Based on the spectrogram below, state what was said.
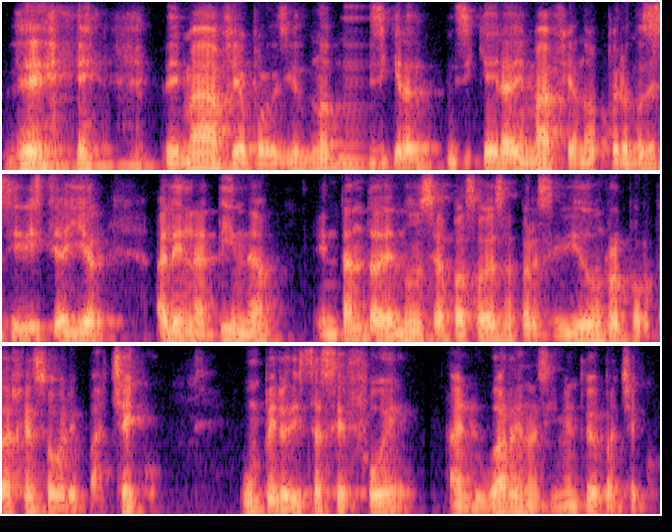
de, mafia, por decir, no, ni, siquiera, ni siquiera de mafia, ¿no? Pero no sé si viste ayer, en Latina, en tanta denuncia pasó desapercibido un reportaje sobre Pacheco. Un periodista se fue al lugar de nacimiento de Pacheco.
